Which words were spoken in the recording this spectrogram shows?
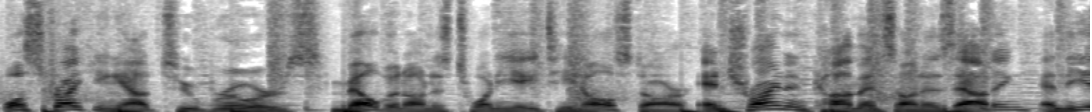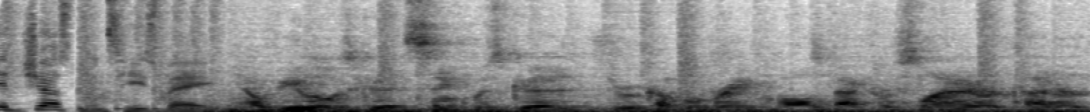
while striking out two Brewers. Melvin on his 2018 All Star, and Treinen comments on his outing and the adjustments he's made. You know, velo was good, sink was good, threw a couple of breaking balls back to a slider or cutter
